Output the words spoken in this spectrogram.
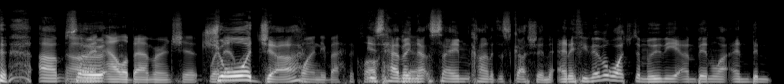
um, Oh, so in Alabama and shit. Georgia winding back the clock. is having yeah. that same kind of discussion. And if you've ever watched a movie and been like and been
